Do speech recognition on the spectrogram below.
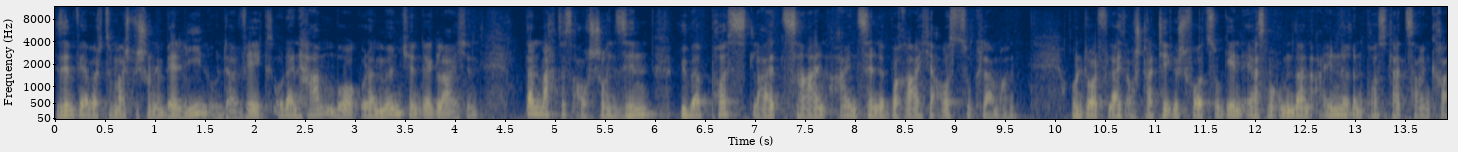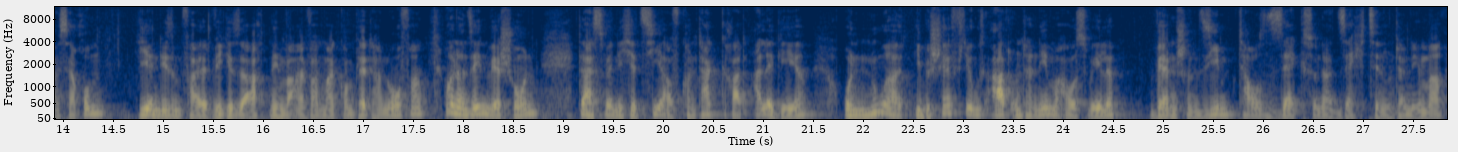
Sind wir aber zum Beispiel schon in Berlin unterwegs oder in Hamburg oder München dergleichen, dann macht es auch schon Sinn, über Postleitzahlen einzelne Bereiche auszuklammern und dort vielleicht auch strategisch vorzugehen, erstmal um deinen inneren Postleitzahlenkreis herum hier in diesem Fall, wie gesagt, nehmen wir einfach mal komplett Hannover. Und dann sehen wir schon, dass wenn ich jetzt hier auf Kontaktgrad alle gehe und nur die Beschäftigungsart Unternehmer auswähle, werden schon 7616 Unternehmer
